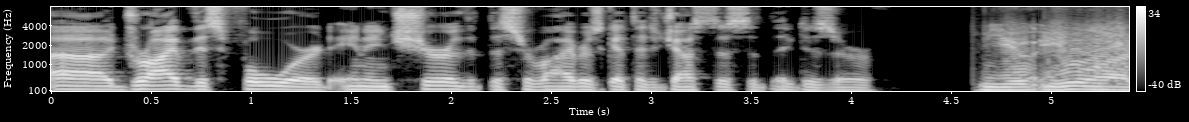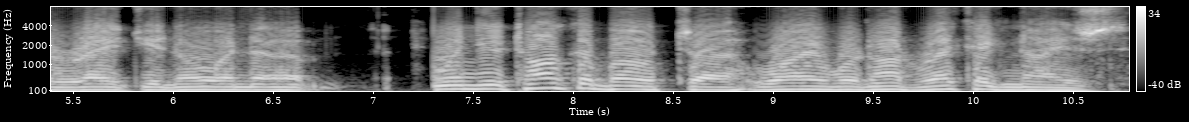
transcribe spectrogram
uh, drive this forward and ensure that the survivors get the justice that they deserve. You you are right. You know, and uh, when you talk about uh, why we're not recognized,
